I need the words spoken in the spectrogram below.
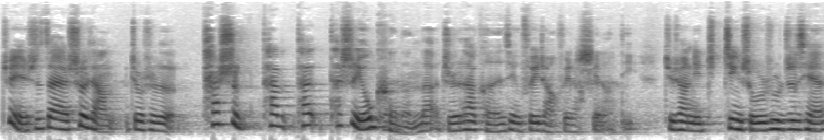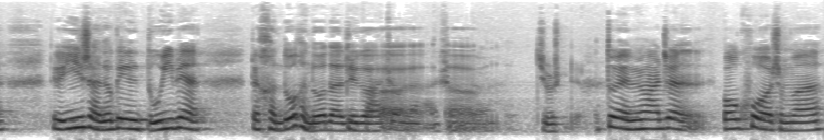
这也是在设想，就是它是它它它是有可能的，只是它可能性非常非常非常低。就像你进手术室之前，这个医生就给你读一遍，对很多很多的这个呃，就是对并发症，包括什么，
